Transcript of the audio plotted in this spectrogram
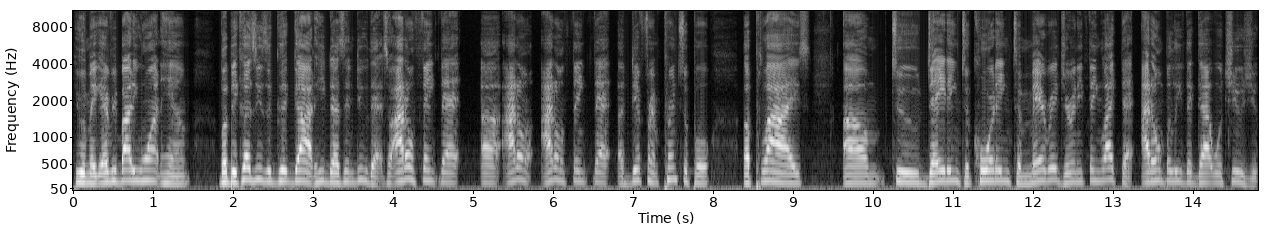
He would make everybody want him. But because he's a good God, he doesn't do that. So I don't think that. Uh, I don't. I don't think that a different principle applies um, to dating, to courting, to marriage, or anything like that. I don't believe that God will choose you,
